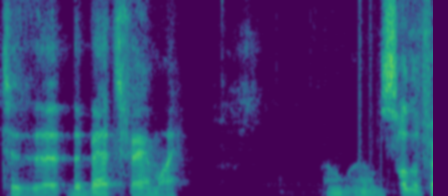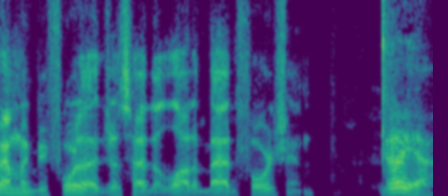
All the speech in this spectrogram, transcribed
to the the Betz family. Oh wow! So the family before that just had a lot of bad fortune. Oh yeah.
